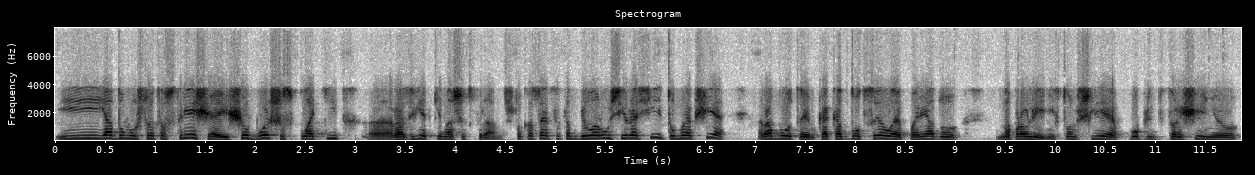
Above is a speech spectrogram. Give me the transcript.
И я думаю, что эта встреча еще больше сплотит э, разведки наших стран. Что касается там Беларуси и России, то мы вообще работаем как одно целое по ряду направлений, в том числе по предотвращению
